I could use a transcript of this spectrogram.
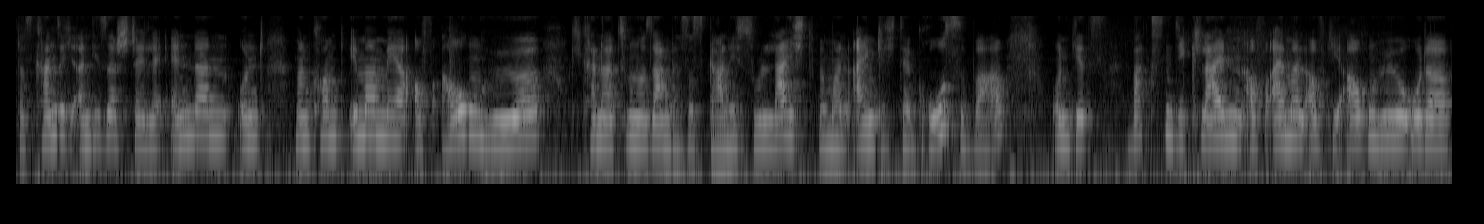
das kann sich an dieser Stelle ändern und man kommt immer mehr auf Augenhöhe. Ich kann dazu nur sagen, das ist gar nicht so leicht, wenn man eigentlich der Große war und jetzt wachsen die Kleinen auf einmal auf die Augenhöhe oder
